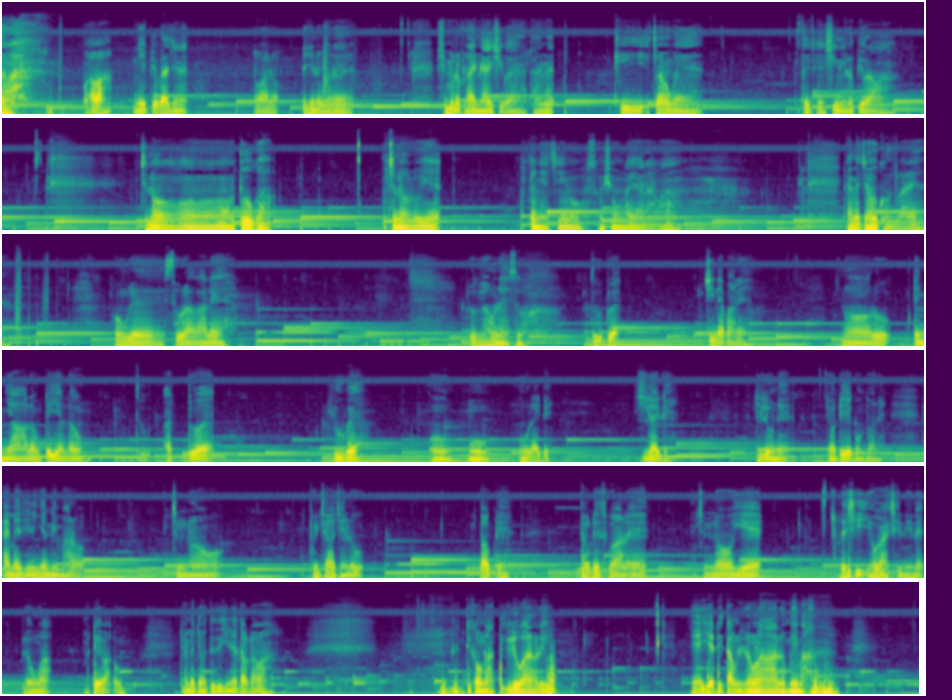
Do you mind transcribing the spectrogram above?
အာဟာပါနေပြောပြခြင်းနဲ့ဟိုကတော့အရင်တော့လည်းရှိမလို့ဖလိုက်အများကြီးရှိပါဒါပေမဲ့ဒီအကြောင်းပဲစိတ်ထဲရှိနေလို့ပြောတာပါကျွန်တော်တို့ကကျွန်တော်တို့ရဲ့တငယ်ချင်းကိုဆုံးရှုံးလိုက်ရတာပါဒါပေမဲ့ကျွန်တော်တို့ဂုဏ်ယူပါတယ် ဂုဏ်ရဆိုတာကလည်းဘယ်လိုပြောလဲဆိုသူ့အတွက်ကြီးနေပါတယ်ကျွန်တော်တို့တညာလုံးတရက်လုံးသူ့အတွက်လူပဲငိုငိုငိုလိုက်တယ်ရီလိုက်တယ်ဒီလိုနဲ့ကျွန်တော်တရက်ကုန်သွားတယ်ဒါပေမဲ့ဒီနေ့ညနေမှာတော့ကျွန်တော် ဖွင့်ချခြင်းလို့တောက်တယ်တောက်တယ်ဆိုတာလည်းကျွန်တော်ရဲ့လက်ရှိယောဂချင်းနေနဲ့လုံးဝမတည့်ပါဘူးဒါပေမဲ့ကျွန်တော်သိသိချင်းနဲ့တောက်တာပါဒီကောင်တာတီလို့ရတော့လေအဲရက်တွေတောက်နေတော့လားလို့မေးပါ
